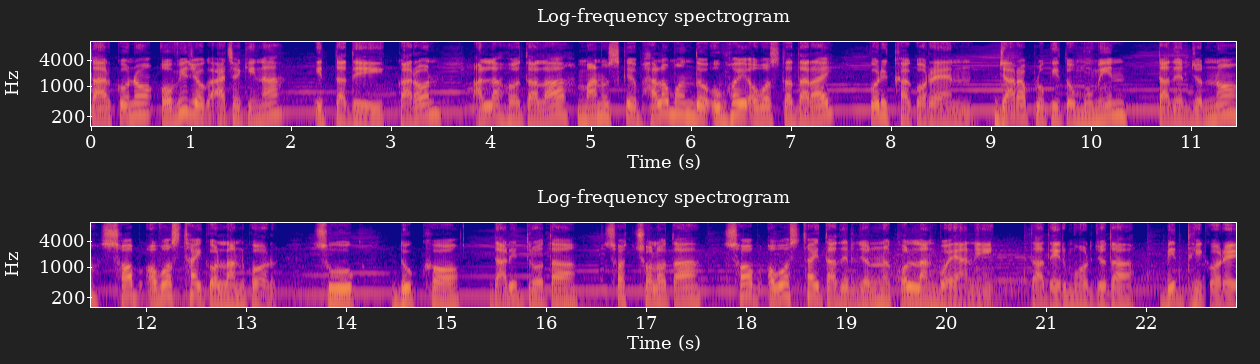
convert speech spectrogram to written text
তার কোনো অভিযোগ আছে কিনা ইত্যাদি। কারণ আল্লাহ তালা মানুষকে ভালো মন্দ উভয় অবস্থা দ্বারাই পরীক্ষা করেন। যারা প্রকৃত মুমিন, তাদের জন্য সব অবস্থাই কল্যাণকর। সুখ, দুঃখ, দারিদ্রতা সচ্ছলতা সব অবস্থায় তাদের জন্য কল্যাণ বয়ে আনে। তাদের মর্যাদা বৃদ্ধি করে।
